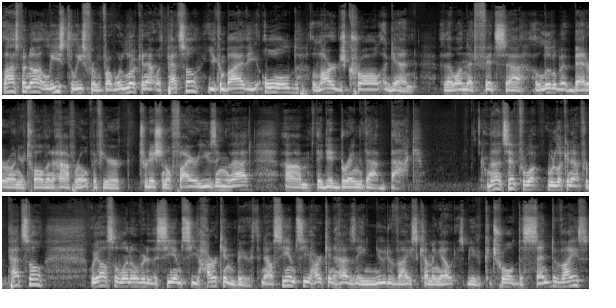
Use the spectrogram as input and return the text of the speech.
Last but not least, at least for what we're looking at with Petzl, you can buy the old large Croll again the one that fits uh, a little bit better on your 12 and a half rope if you're traditional fire using that. Um, they did bring that back. And that's it for what we're looking at for Petzl. We also went over to the CMC Harken booth. Now, CMC Harken has a new device coming out. It's being a controlled descent device.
